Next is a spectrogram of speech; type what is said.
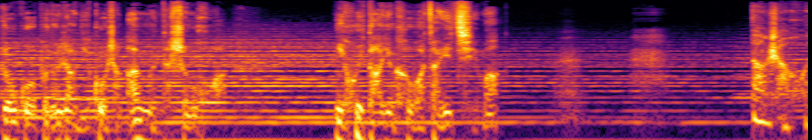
如果不能让你过上安稳的生活，你会答应和我在一起吗？当然会。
